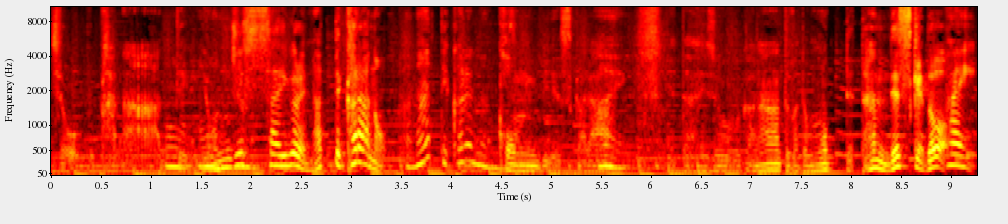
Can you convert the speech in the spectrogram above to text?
丈夫かなっていう、うんうんうん40歳ぐらいになってからのコンビですから、はい大丈夫かなとかと思ってたんですけど、はい。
